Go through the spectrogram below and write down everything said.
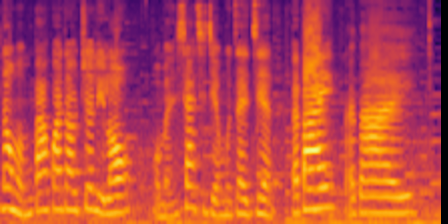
那我们八卦到这里喽，我们下期节目再见，拜拜，拜拜。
